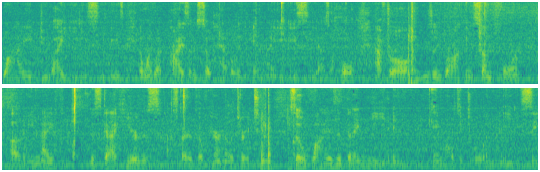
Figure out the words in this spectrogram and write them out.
why do I EDC these and why do I prize them so heavily in my EDC as a whole? After all, I'm usually rocking some form of a knife like this guy here, this Spyderco Paramilitary 2. So why is it that I need an a multi-tool in my EDC?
